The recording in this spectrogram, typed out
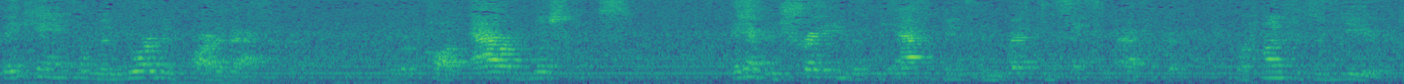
they came from the northern part of Africa. They were called Arab Muslims. They had been trading with the Africans in West and Central Africa for hundreds of years.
